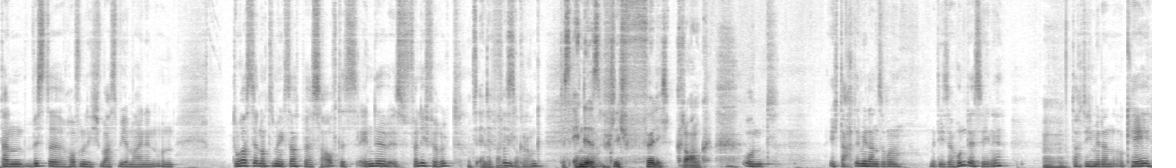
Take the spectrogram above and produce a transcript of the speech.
dann wisst ihr hoffentlich, was wir meinen. Und du hast ja noch zu mir gesagt, bei South, das Ende ist völlig verrückt. Das Ende fand völlig ich so krank. Das Ende ja. ist wirklich völlig krank. Und ich dachte mir dann so, mit dieser Hundeszene, mhm. dachte ich mir dann, okay,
